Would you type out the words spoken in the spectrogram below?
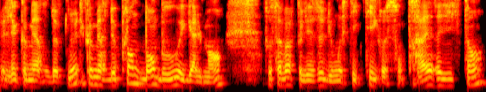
Les commerces de pneus, les commerces de plants de bambou également. Il faut savoir que les œufs du moustique tigre sont très résistants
